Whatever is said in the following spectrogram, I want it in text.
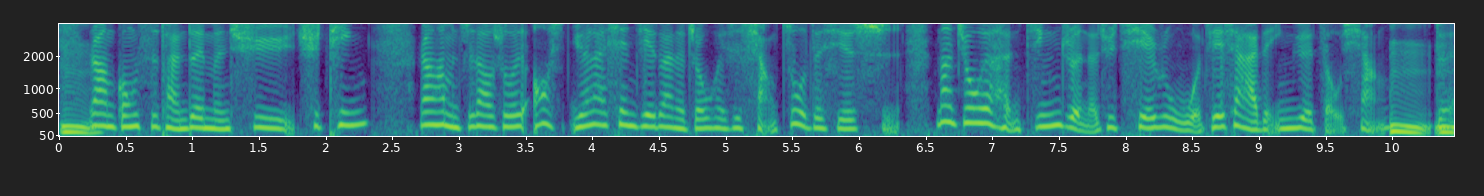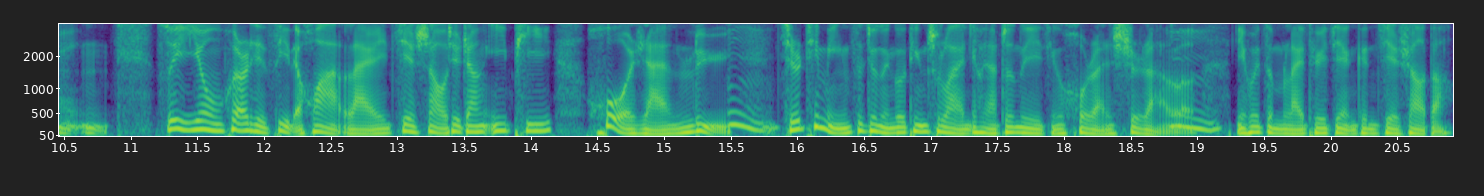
嗯让公司团队们去去听，让他们知道说，哦，原来现阶段的周慧是想做这些事，那就会很精准的去切入我接下来的音乐走向。嗯，对嗯嗯，所以用慧儿姐自己的话来介绍这张 EP《豁然绿》。嗯其实听名字就能够听出来，你好像真的已经豁然释然了。嗯你会怎么来推荐跟介绍的？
